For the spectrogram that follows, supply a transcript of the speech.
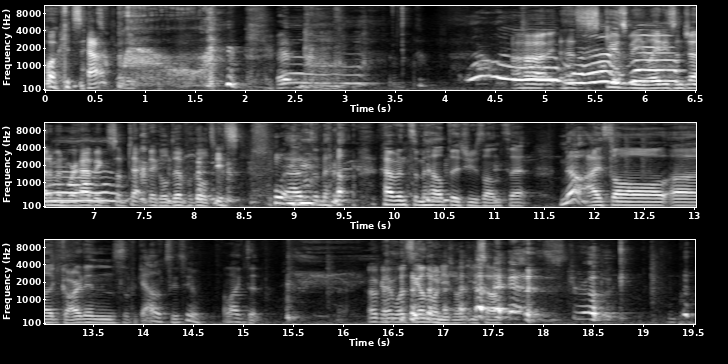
fuck is happening? Uh, excuse me, ladies and gentlemen, we're having some technical difficulties. We're having some hel- having some health issues on set. No, I saw uh, Guardians of the Galaxy too. I liked it. Okay, what's the other one you, you saw? I had a stroke.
